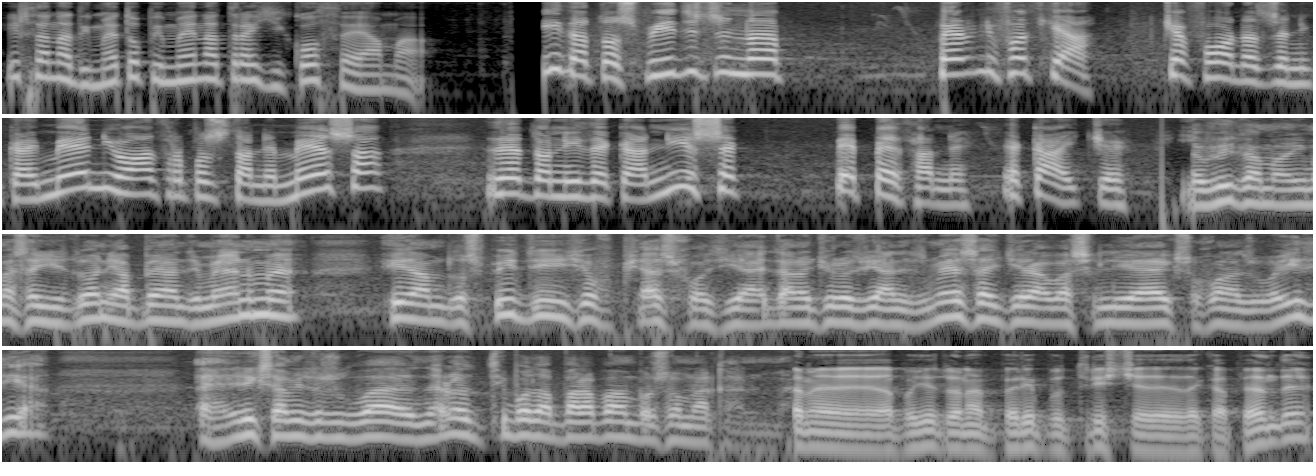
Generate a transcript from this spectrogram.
ήρθαν αντιμέτωποι με ένα τραγικό θέαμα. Είδα το σπίτι του να παίρνει φωτιά και φώναζαν οι καημένοι, ο άνθρωπος ήταν μέσα, δεν τον είδε κανείς, ε, πέθανε, εκάηκε. Βγήκαμε, είμαστε γειτόνι, απέναντι μένουμε, είδαμε το σπίτι, είχε πιάσει φωτιά. Ήταν ο κύριος Γιάννης μέσα, η κυρία Βασιλεία έξω, φώναζε βοήθεια. Ε, ρίξαμε τρεις κουβάδες νερό, τίποτα παραπάνω μπορούσαμε να κάνουμε. Είχαμε από γείτονα περίπου 3 και 15.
